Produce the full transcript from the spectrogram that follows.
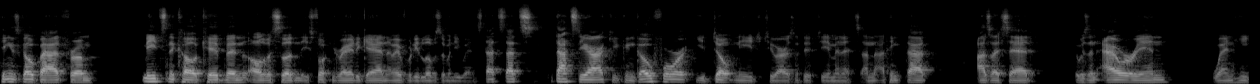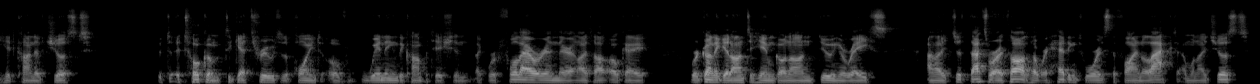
Things go bad for him. Meets Nicole Kidman. All of a sudden, he's fucking great again, and everybody loves him, and he wins. That's that's that's the arc you can go for. You don't need two hours and fifteen minutes, and I think that, as I said, it was an hour in when he had kind of just it took him to get through to the point of winning the competition. Like we're full hour in there, and I thought, okay, we're gonna get onto him going on doing a race and I just that's where I thought that we're heading towards the final act. And when I just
